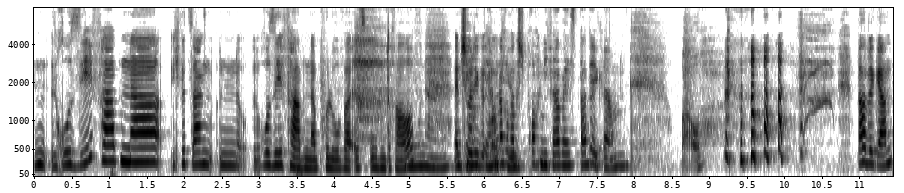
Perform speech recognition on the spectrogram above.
ein roséfarbener, ich würde sagen, ein roséfarbener Pullover ist obendrauf. Mona. Entschuldige. Ja, wir haben okay. darüber gesprochen, die Farbe heißt Bubblegum. Wow. Bubblegum,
